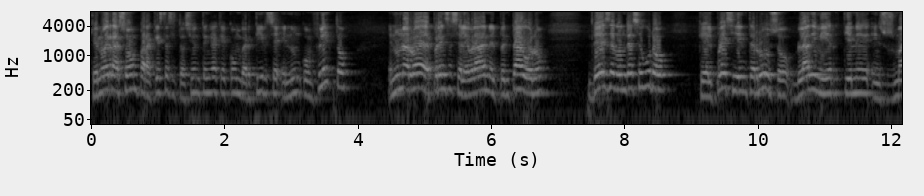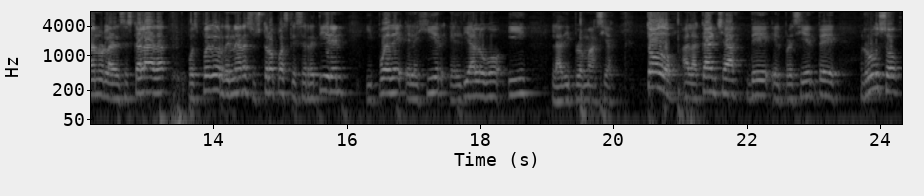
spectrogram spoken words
que no hay razón para que esta situación tenga que convertirse en un conflicto. En una rueda de prensa celebrada en el Pentágono, desde donde aseguró que el presidente ruso Vladimir tiene en sus manos la desescalada, pues puede ordenar a sus tropas que se retiren y puede elegir el diálogo y la diplomacia. Todo a la cancha del presidente ruso.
